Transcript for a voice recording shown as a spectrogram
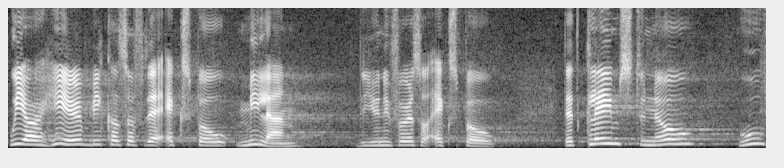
We are here because of the Expo Milan, the Universal Expo, that claims to know who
